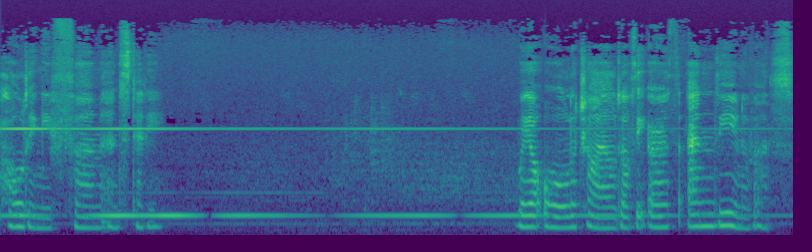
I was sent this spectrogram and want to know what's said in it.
holding you firm and steady. We are all a child of the earth and the universe.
